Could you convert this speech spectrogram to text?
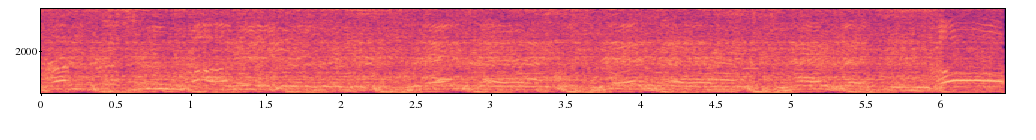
Sars kaşın mavi gözlüm Nerede, nerede, neredesin? Oh!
